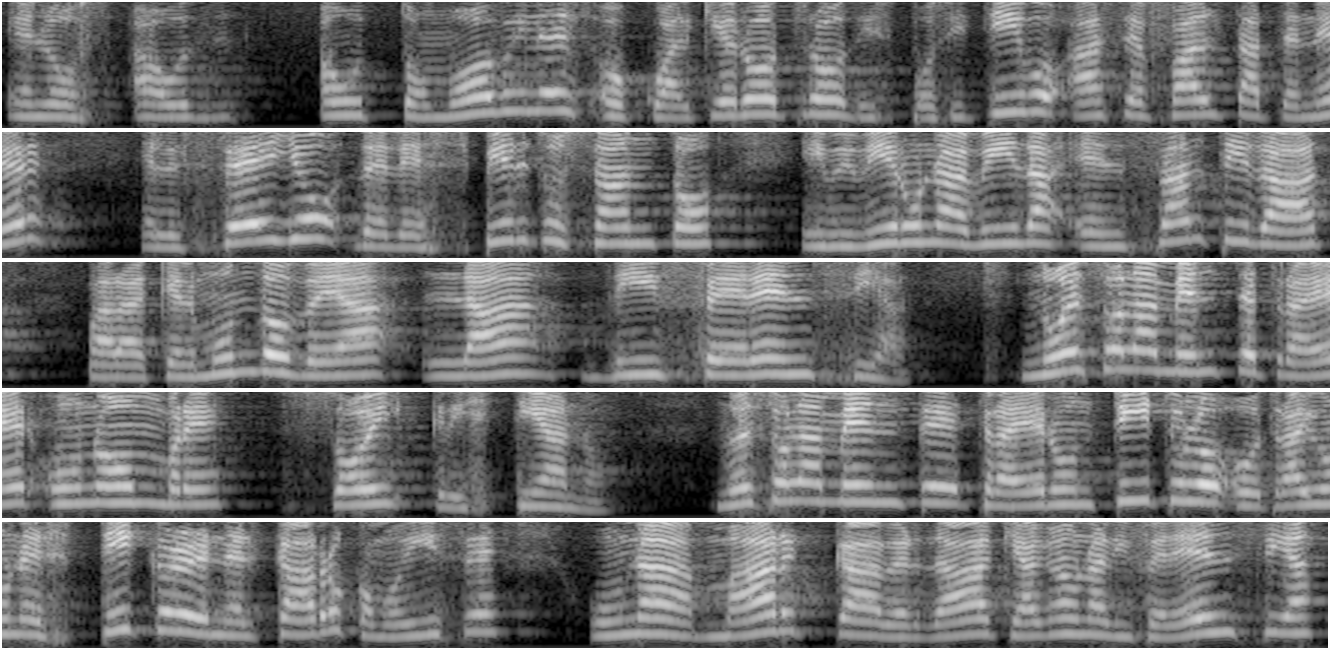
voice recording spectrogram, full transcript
en los automóviles o cualquier otro dispositivo. Hace falta tener el sello del Espíritu Santo y vivir una vida en santidad para que el mundo vea la diferencia. No es solamente traer un hombre, soy cristiano. No es solamente traer un título o traer un sticker en el carro, como dice, una marca, ¿verdad? Que haga una diferencia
